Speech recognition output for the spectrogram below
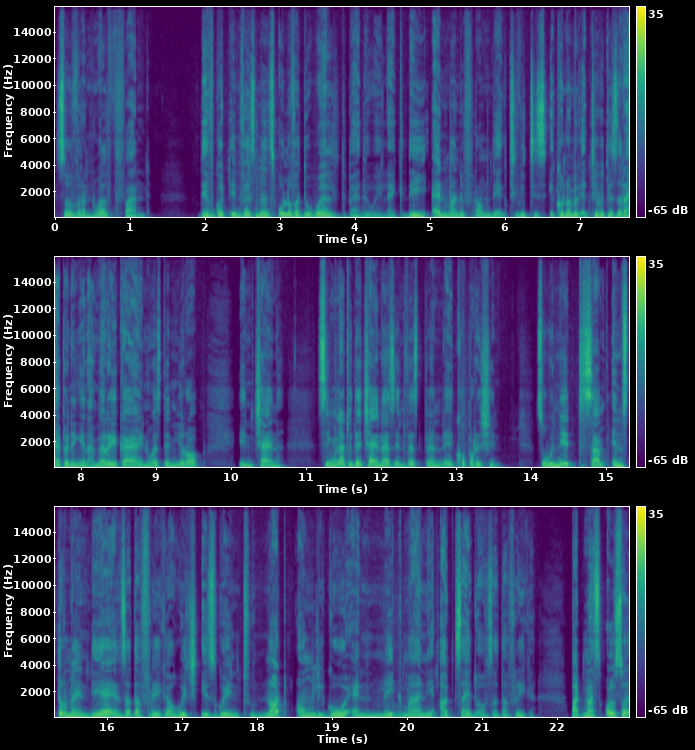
Sovereign Wealth Fund, they've got investments all over the world, by the way. Like they earn money from the activities, economic activities that are happening in America, in Western Europe, in China. Similar to the China's investment uh, corporation. So we need some instrument here in South Africa which is going to not only go and make money outside of South Africa, but must also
